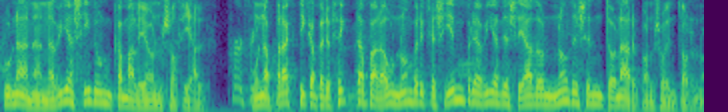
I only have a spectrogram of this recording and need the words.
Cunanan había sido un camaleón social. Una práctica perfecta para un hombre que siempre había deseado no desentonar con su entorno.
